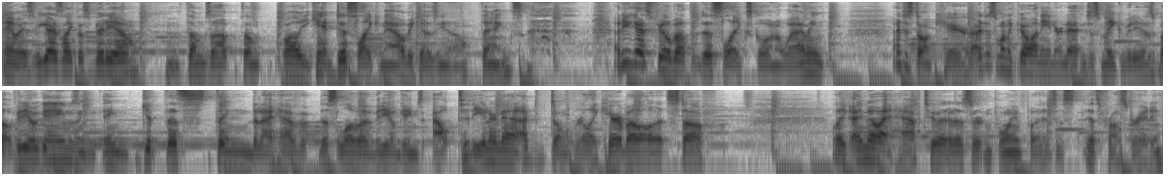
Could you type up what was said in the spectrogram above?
Anyways, if you guys like this video, hmm, thumbs up. Thumb, well, you can't dislike now because, you know, things. How do you guys feel about the dislikes going away? I mean, I just don't care. I just want to go on the internet and just make videos about video games and, and, get this thing that I have, this love of video games out to the internet. I don't really care about all that stuff. Like, I know I have to at a certain point, but it's just, it's frustrating.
